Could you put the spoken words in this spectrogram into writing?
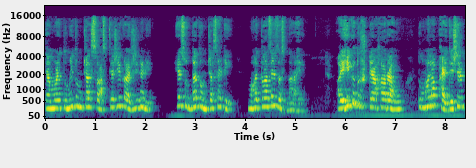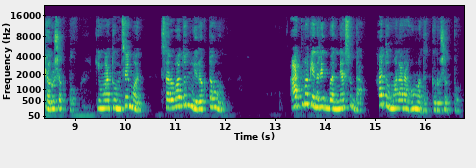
त्यामुळे तुम्ही तुमच्या स्वास्थ्याची काळजी घेणे हे सुद्धा तुमच्यासाठी महत्त्वाचेच असणार आहे. ऐहिकदृष्ट्या हा राहू तुम्हाला फायदेशीर ठरू शकतो किंवा तुमचे मन सर्वातून विरक्त होऊन आत्मकेंद्रित बनण्यास सुद्धा हा तुम्हाला राहू मदत करू शकतो.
